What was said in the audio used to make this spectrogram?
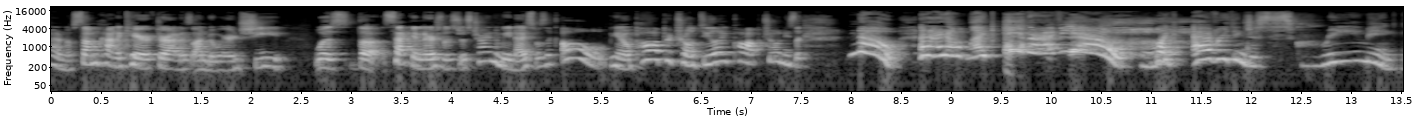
I don't know some kind of character on his underwear, and she was the second nurse was just trying to be nice. Was like, oh, you know, Paw Patrol. Do you like Paw Patrol? And he's like, no, and I don't like either of you. Like everything just screaming.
